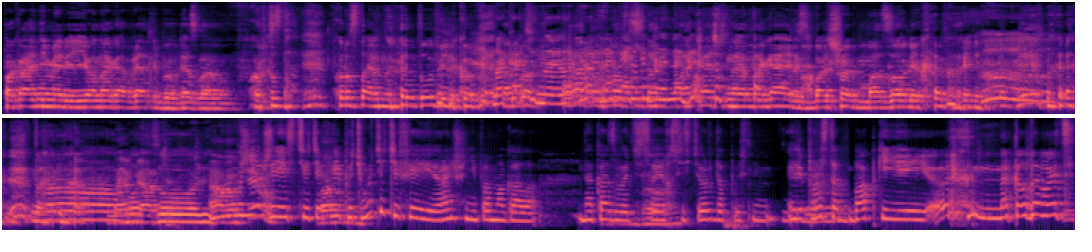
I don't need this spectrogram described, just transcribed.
по крайней мере, ее нога вряд ли бы влезла в, хруста... в хрустальную туфельку. Накачанная нога. Накачанная нога. Накачанная нога или с большой мозолью какой-нибудь на пятке. А вообще... У меня же есть тетя Фея. Почему тетя Фея раньше не помогала? Наказывать да. своих сестер, допустим. Или да. просто бабки ей э, наколдовать.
